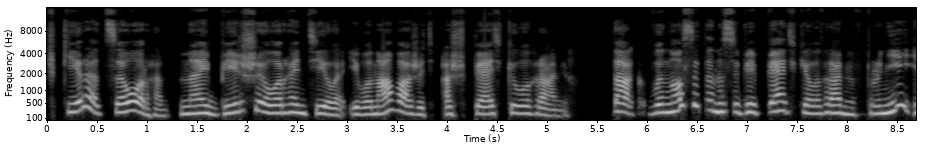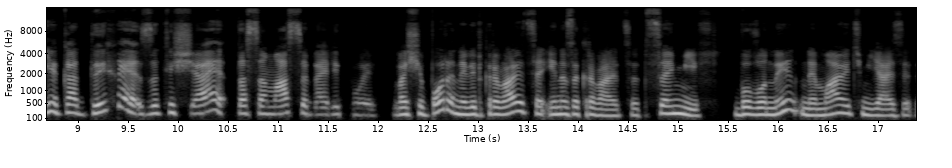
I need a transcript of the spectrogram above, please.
Шкіра це орган, найбільший орган тіла, і вона важить аж 5 кілограмів. Так, ви носите на собі 5 кілограмів броні, яка дихає, захищає та сама себе лікує. Ваші пори не відкриваються і не закриваються. Це міф, бо вони не мають м'язів.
